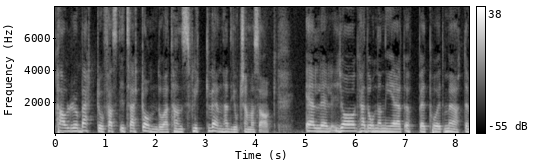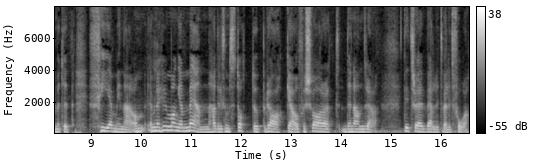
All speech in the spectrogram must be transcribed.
Paolo Roberto fast i tvärtom då, att hans flickvän hade gjort samma sak. Eller jag hade onanerat öppet på ett möte med typ Femina. Om, jag menar, hur många män hade liksom stått upp raka och försvarat den andra? Det tror jag är väldigt, väldigt få.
